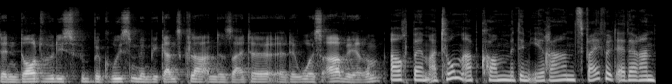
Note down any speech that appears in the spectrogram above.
Denn dort würde ich es begrüßen, wenn wir ganz klar an der Seite äh, der USA wären. Auch beim Atomabkommen mit dem Iran zweifelt er daran,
